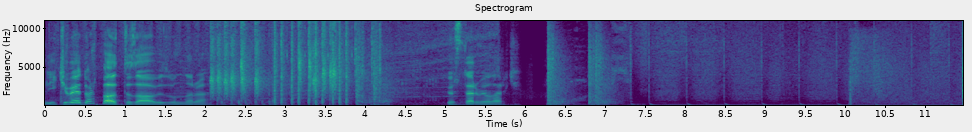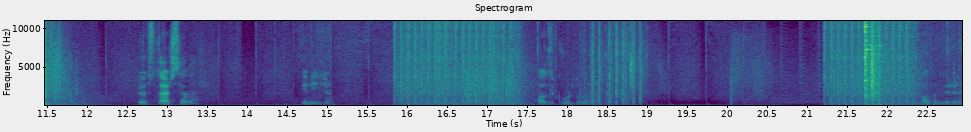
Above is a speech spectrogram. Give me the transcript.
İki v 4 mi atacağız abi biz bunlara? Göstermiyorlar ki. Gösterseler deneyeceğim. Azıcık vurdum ona. Aldım birini.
